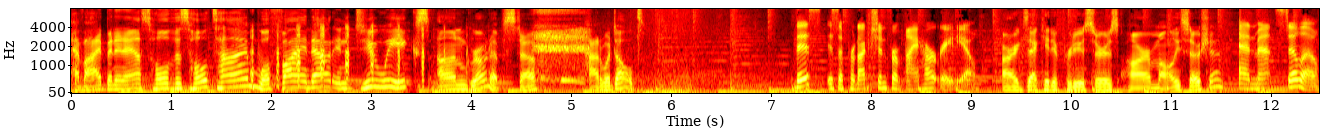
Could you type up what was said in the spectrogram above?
Have I been an asshole this whole time? We'll find out in two weeks on Grown Up Stuff How to Adult. This is a production from iHeartRadio. Our executive producers are Molly Sosha and Matt Stillo.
